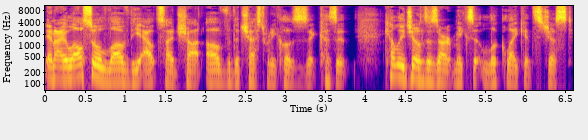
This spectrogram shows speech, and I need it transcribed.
And I also love the outside shot of the chest when he closes it because it Kelly Jones's art makes it look like it's just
